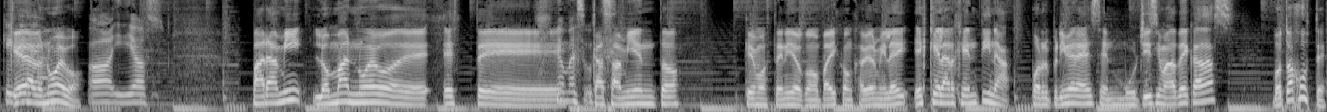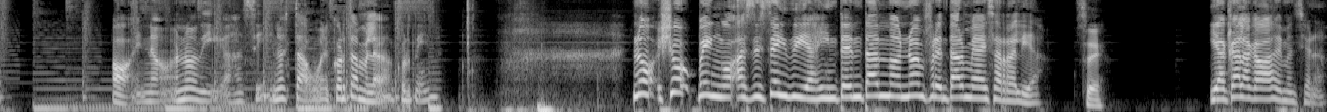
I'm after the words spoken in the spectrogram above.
¿Qué Queda lo nuevo. Ay, Dios. Para mí, lo más nuevo de este No casamiento que hemos tenido como país con Javier Milei es que la Argentina, por primera vez en muchísimas décadas, votó ajuste. Ay, no, no digas así, no está bueno. Córtame la cortina. No, yo vengo hace seis días intentando no enfrentarme a esa realidad. Sí. Y acá la acabas de mencionar.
